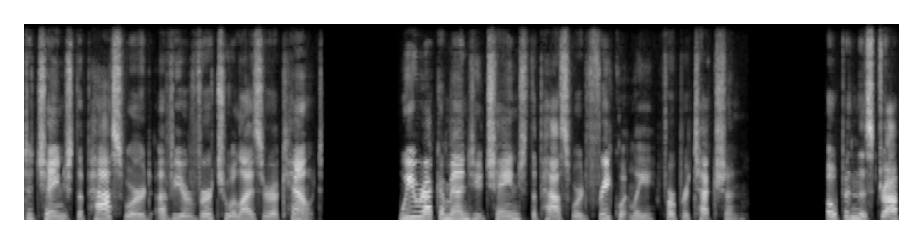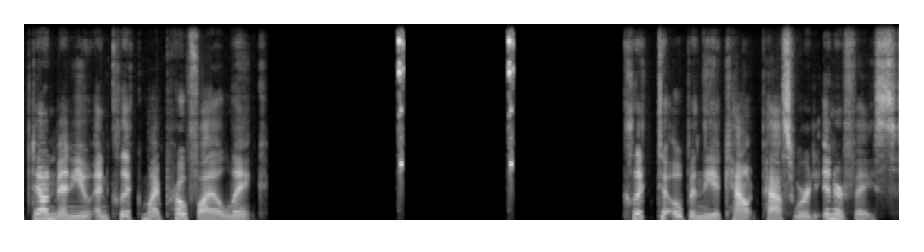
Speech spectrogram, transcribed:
to change the password of your Virtualizor account. We recommend you change the password frequently for protection. Open this drop down menu and click My Profile link. Click to open the Account Password interface.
